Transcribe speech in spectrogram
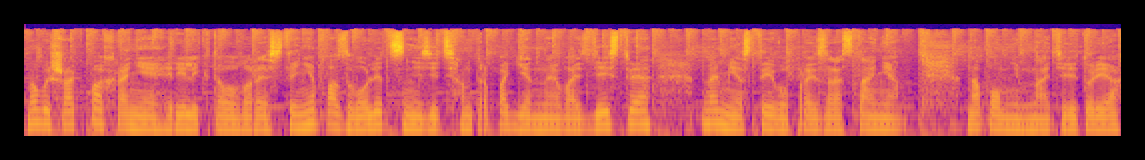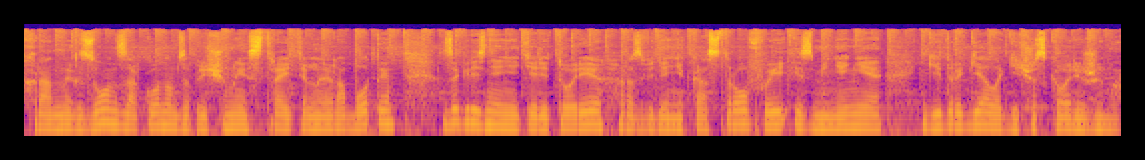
Новый шаг по охране реликтового растения позволит снизить антропогенное воздействие на место его произрастания. Напомним, на территории охранных зон законом запрещены строительные работы, загрязнение территории, разведение костров и изменение гидрогеологического режима.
